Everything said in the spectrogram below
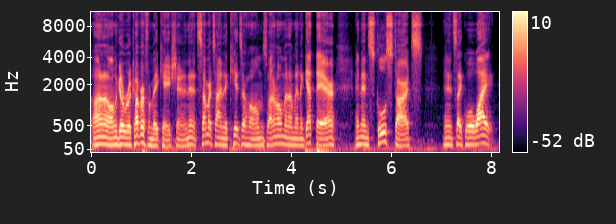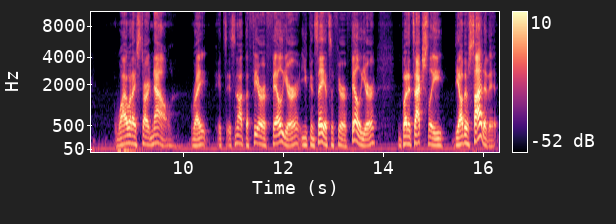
I don't know, I'm going to recover from vacation and then it's summertime, the kids are home, so I don't know when I'm going to get there and then school starts and it's like, well, why why would I start now? Right? It's it's not the fear of failure. You can say it's a fear of failure, but it's actually the other side of it,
